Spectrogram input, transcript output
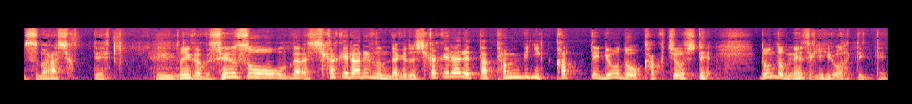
素晴らしくって。とにかく戦争が仕掛けられるんだけど、仕掛けられたたんびに勝って領土を拡張して、どんどん面積広がっていって、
